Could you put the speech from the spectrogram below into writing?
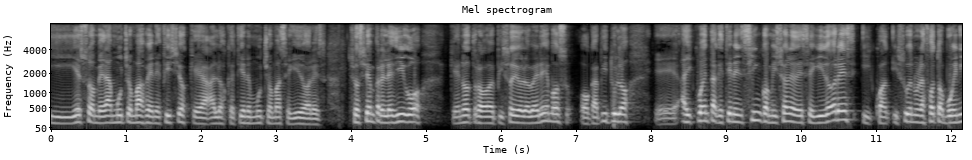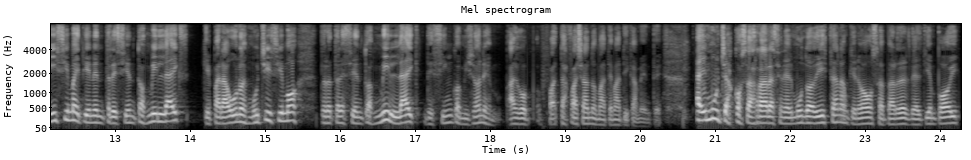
Y eso me da mucho más beneficios que a los que tienen mucho más seguidores. Yo siempre les digo, que en otro episodio lo veremos o capítulo, eh, hay cuentas que tienen 5 millones de seguidores y, y suben una foto buenísima y tienen 300.000 likes que para uno es muchísimo, pero 300.000 likes de 5 millones, algo está fallando matemáticamente. Hay muchas cosas raras en el mundo de Instagram que no vamos a perder del tiempo hoy,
